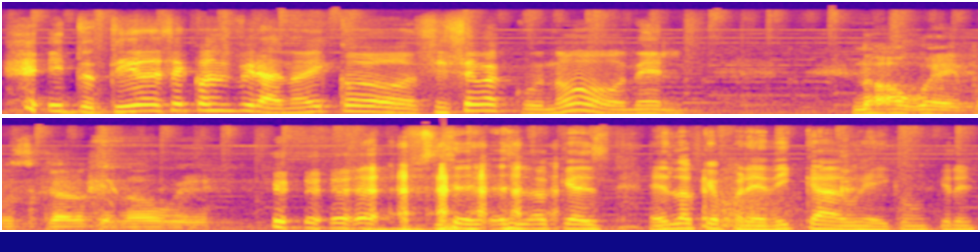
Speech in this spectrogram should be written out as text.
¿Y tu tío ese conspiranoico sí se vacunó o Nel? No, güey, pues claro que no, güey. es lo que es, es lo que predica, güey. ¿Cómo crees?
